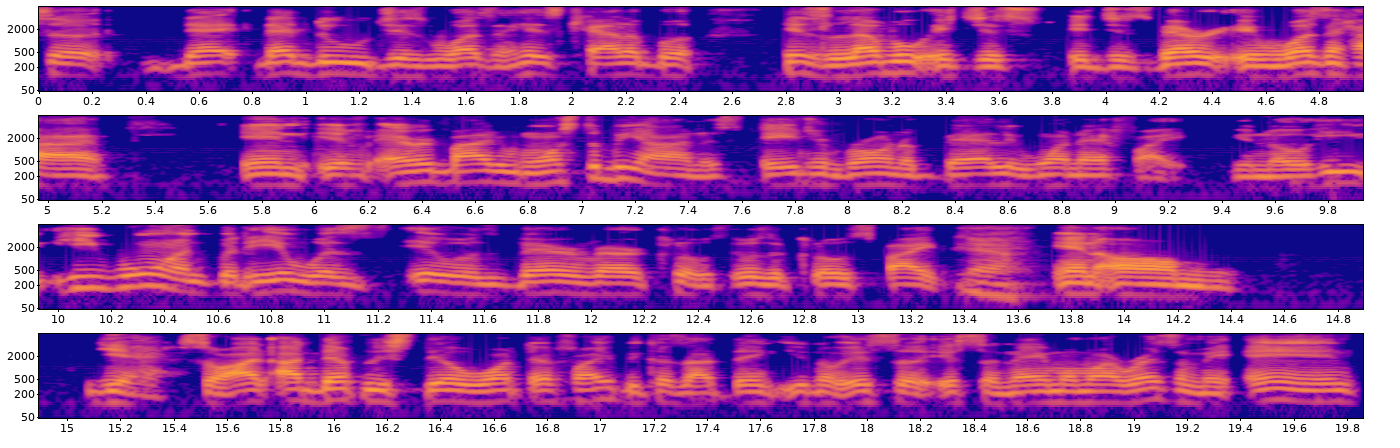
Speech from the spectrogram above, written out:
to that that dude just wasn't his caliber, his level. It just it just very it wasn't high. And if everybody wants to be honest, Adrian Broner barely won that fight. You know, he he won, but it was it was very very close. It was a close fight. Yeah. And um, yeah. So I, I definitely still want that fight because I think you know it's a it's a name on my resume. And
